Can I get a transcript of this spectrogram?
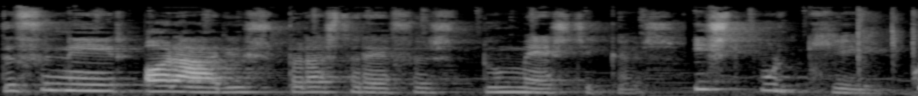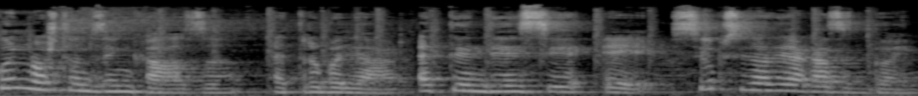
definir horários para as tarefas domésticas. Isto porque, quando nós estamos em casa a trabalhar, a tendência é, se eu precisar ir à casa de banho,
